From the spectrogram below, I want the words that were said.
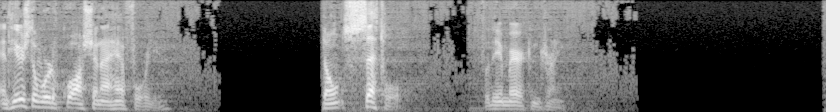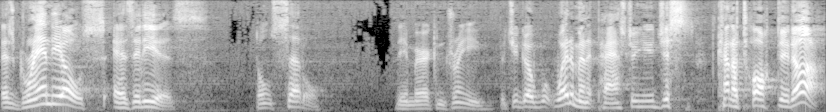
And here's the word of caution I have for you don't settle for the American dream. As grandiose as it is, don't settle the American dream. But you go, wait a minute, Pastor, you just kind of talked it up.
